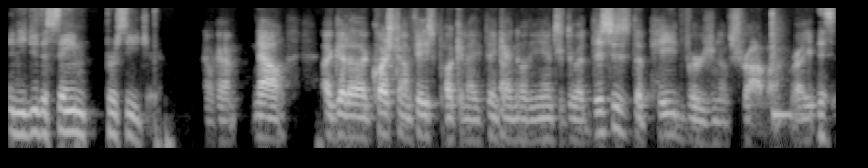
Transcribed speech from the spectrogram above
and you do the same procedure. Okay. Now, I got a question on Facebook, and I think I know the answer to it. This is the paid version of Strava, right? This,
